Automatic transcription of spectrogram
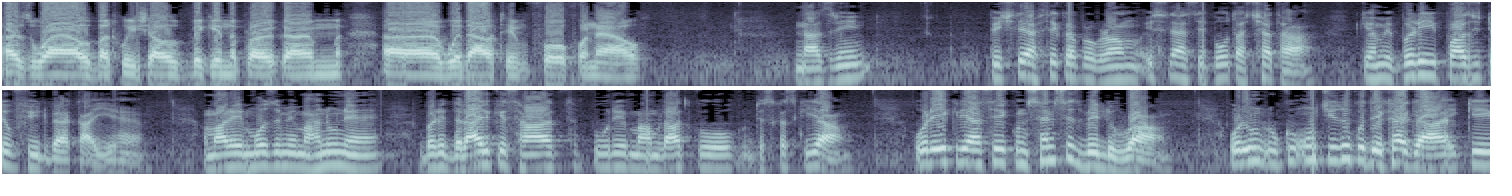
as well, but we shall begin the program uh, without him for, for now. नाजरीन पिछले हफ्ते का प्रोग्राम इस लिहाज से बहुत अच्छा था कि हमें बड़ी पॉजिटिव फीडबैक आई है हमारे मौजम महानू ने बड़े दलाइल के साथ पूरे मामला को डिस्कस किया और एक लिहाज से कंसेंसस बिल्ड हुआ और उन उन चीज़ों को देखा गया कि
